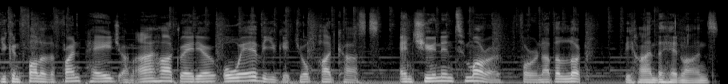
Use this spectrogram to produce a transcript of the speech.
You can follow The Front Page on iHeartRadio or wherever you get your podcasts. And tune in tomorrow for another look behind the headlines.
